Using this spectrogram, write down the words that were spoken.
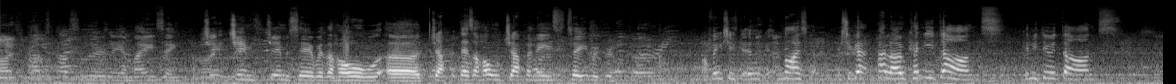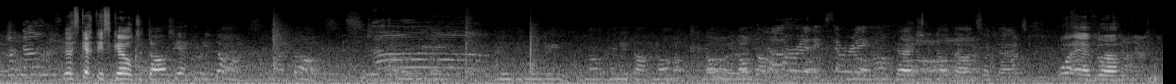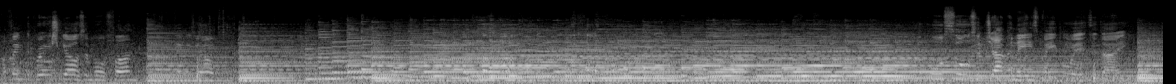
Nice Absolutely amazing. Ji- Jim, Jim's here with a whole. Uh, Jap- there's a whole Japanese team. With, I think she's nice. She go. Hello. Can you dance? Can you do a dance? Let's get this girl to dance. Yeah. Can you dance? Can you dance? Can you- can no, Can you dance? No, no, no dance. Sorry, sorry. Okay, she's not dance. Okay. Whatever. I think the British girls are more fun. Here we go. Japanese people here today.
